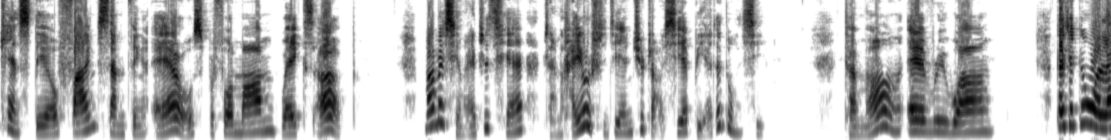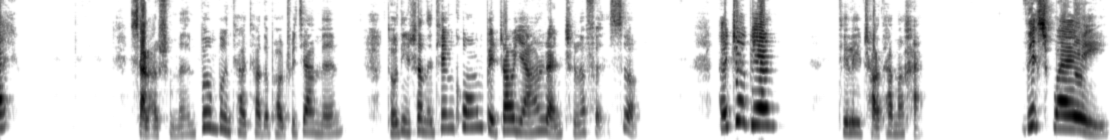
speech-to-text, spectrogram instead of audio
can still find something else before Mom wakes up。” 妈妈醒来之前，咱们还有时间去找些别的东西。Come on, everyone！大家跟我来。小老鼠们蹦蹦跳跳地跑出家门，头顶上的天空被朝阳染成了粉色。来这边！提里朝他们喊：“This way！”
